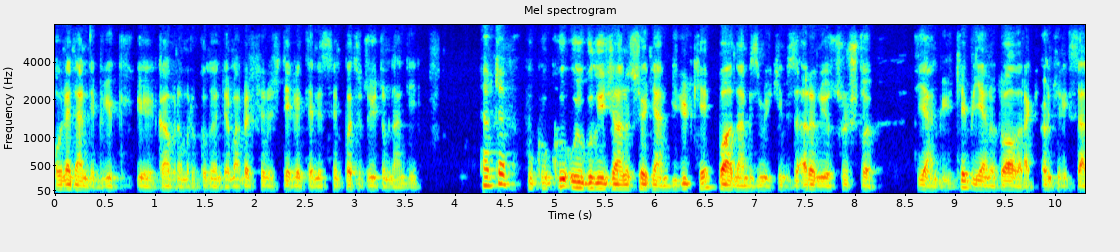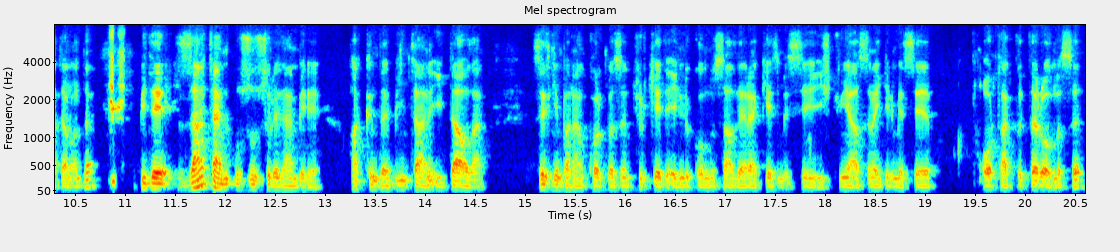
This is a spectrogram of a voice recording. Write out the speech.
o nedenle büyük e, kavramını kullanıyorum. Amerika Birleşik Devletleri'ne sempati duyduğumdan değil. Tabii tabii. Hukuku uygulayacağını söyleyen bir ülke, bu adam bizim ülkemizde aranıyor suçlu diyen bir ülke. Bir yana doğal olarak öncelik zaten onda. Bir de zaten uzun süreden beri hakkında bin tane iddia olan Sezgin Baran Korkmaz'ın Türkiye'de elini kolunu sallayarak gezmesi, iş dünyasına girmesi, ortaklıklar olması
